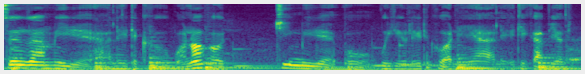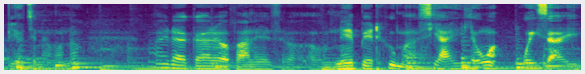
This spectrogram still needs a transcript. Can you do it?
စဉ်းစားမိတဲ့ဟာလေးတစ်ခုပေါ့နော်ဟိုကြည့်မိတဲ့ဟိုဗီဒီယိုလေးတစ်ခုအနေရလေအဓိကပြောပြောချင်တာပေါ့နော်အဲ့ဒါကတော့ဗာလဲဆိုတော့ဟိုနေပယ်တစ်ခုမှာဆရာကြီးလုံးဝဝိစာကြီး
